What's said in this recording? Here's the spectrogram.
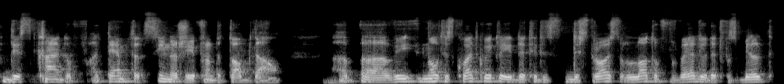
this kind of attempted synergy from the top down. Uh, uh, we noticed quite quickly that it is, destroys a lot of value that was built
